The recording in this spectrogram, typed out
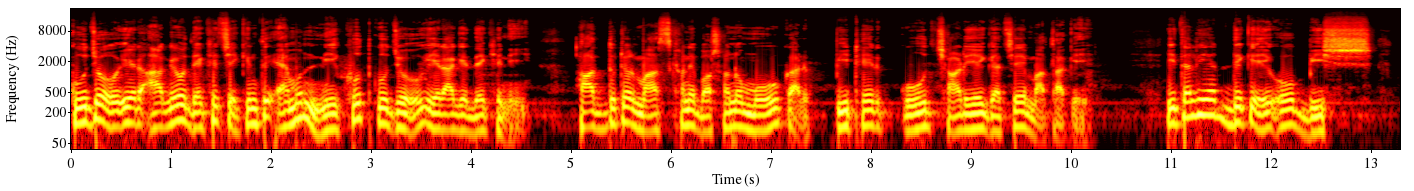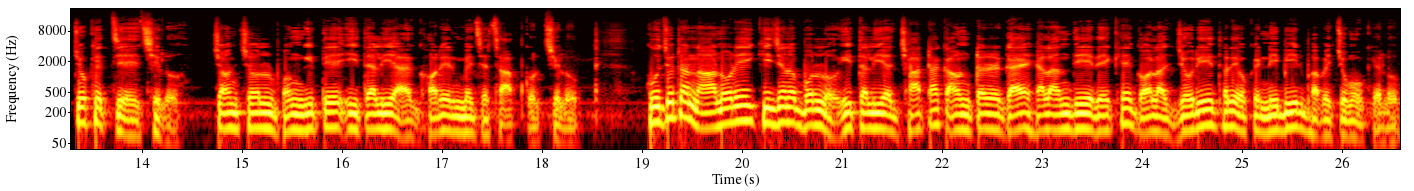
কুজো এর আগেও দেখেছে, কিন্তু এমন নিখুঁত কুজো এর আগে দেখেনি। হাত দুটোর মাঝখানে বসানো মুখ আর পিঠের কুজ ছাড়িয়ে গেছে মাথাকে। ইতালিয়ার দিকে ও বিষ চোখে চেয়েছিল। চঞ্চল ভঙ্গিতে ইতালিয়া ঘরের মেঝে চাপ করছিল। কুজোটা না নড়েই কি যেন বলল ইতালিয়া ঝাঁটা কাউন্টারের গায়ে হেলান দিয়ে রেখে গলা জড়িয়ে ধরে ওকে নিবিড়ভাবে চুমু খেলো।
